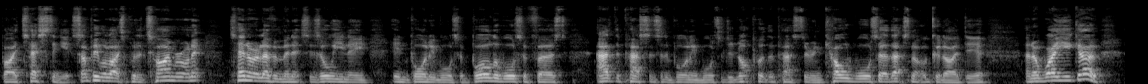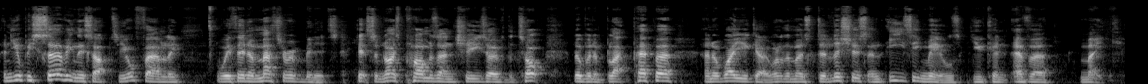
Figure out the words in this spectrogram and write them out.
by testing it. Some people like to put a timer on it. 10 or 11 minutes is all you need in boiling water. Boil the water first, add the pasta to the boiling water. Do not put the pasta in cold water, that's not a good idea. And away you go. And you'll be serving this up to your family within a matter of minutes. Get some nice Parmesan cheese over the top, a little bit of black pepper, and away you go. One of the most delicious and easy meals you can ever make.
